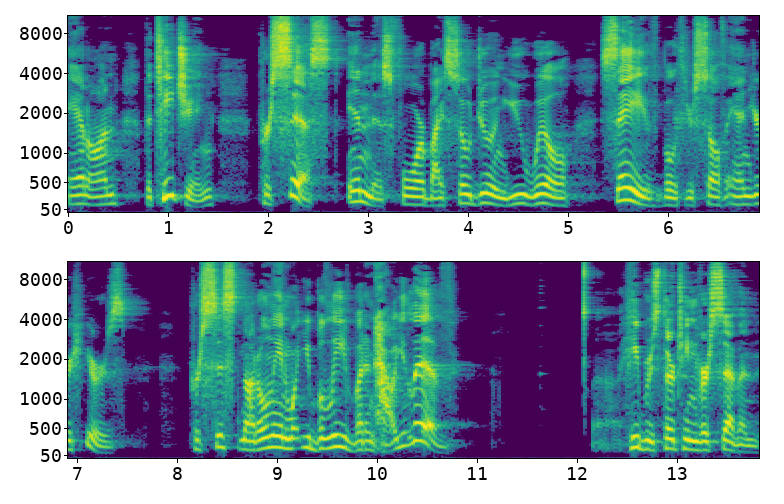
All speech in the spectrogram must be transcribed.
and on the teaching. Persist in this, for by so doing you will save both yourself and your hearers. Persist not only in what you believe, but in how you live. Uh, Hebrews 13, verse 7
